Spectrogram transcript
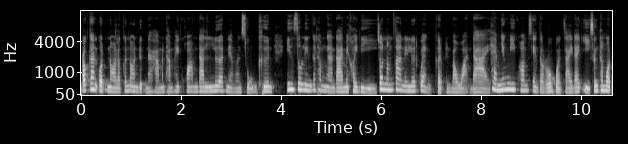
เพราะการอดนอนแล้วก็นอนดึกนะคะ มันทำให้ความดันเลือดเนี่ยมันสูงขึ้น อินซูลินก็ทำงานได้ไม่ค่อยดีจนน้ำตาลในเลือดแกว่งเกิดเป็นเบาหวานได้ แถมยังมีความเสี่ยงต่อโรคหัวใจได้อีก ซึ่งทั้งหมด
